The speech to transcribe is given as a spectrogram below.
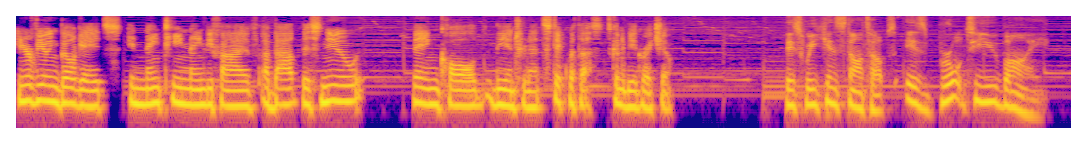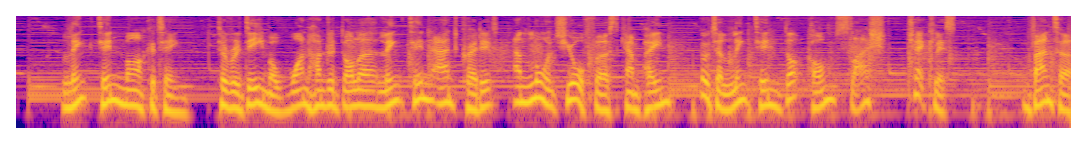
interviewing Bill Gates in 1995 about this new thing called the internet. Stick with us. It's going to be a great show. This Week in Startups is brought to you by LinkedIn Marketing. To redeem a $100 LinkedIn ad credit and launch your first campaign, go to linkedin.com slash checklist. Vanta.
